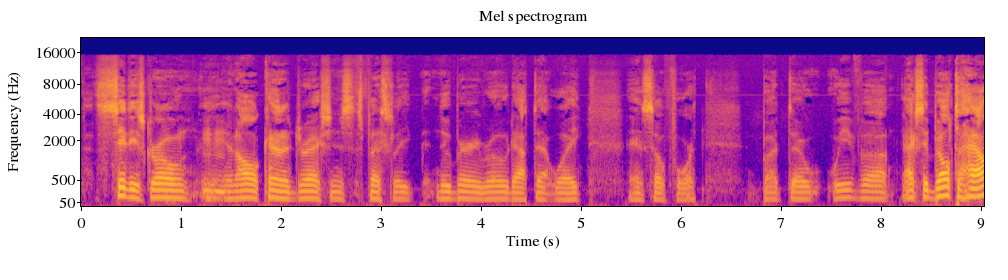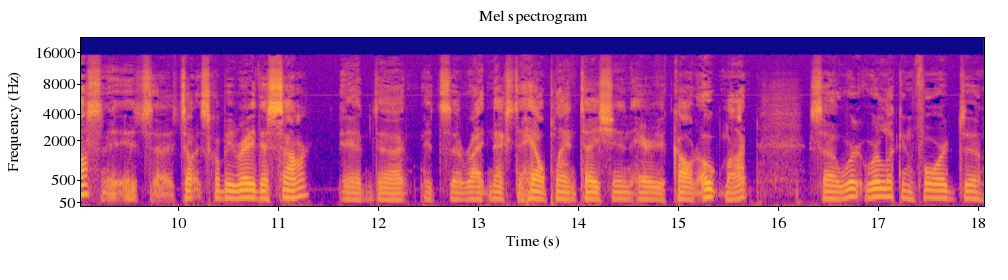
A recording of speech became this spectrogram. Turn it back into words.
the city's grown mm-hmm. in all kind of directions, especially Newberry Road out that way, and so forth. But uh, we've uh, actually built a house. It's uh, it's, it's going to be ready this summer, and uh, it's uh, right next to Haile Plantation area called Oakmont. So we're we're looking forward to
